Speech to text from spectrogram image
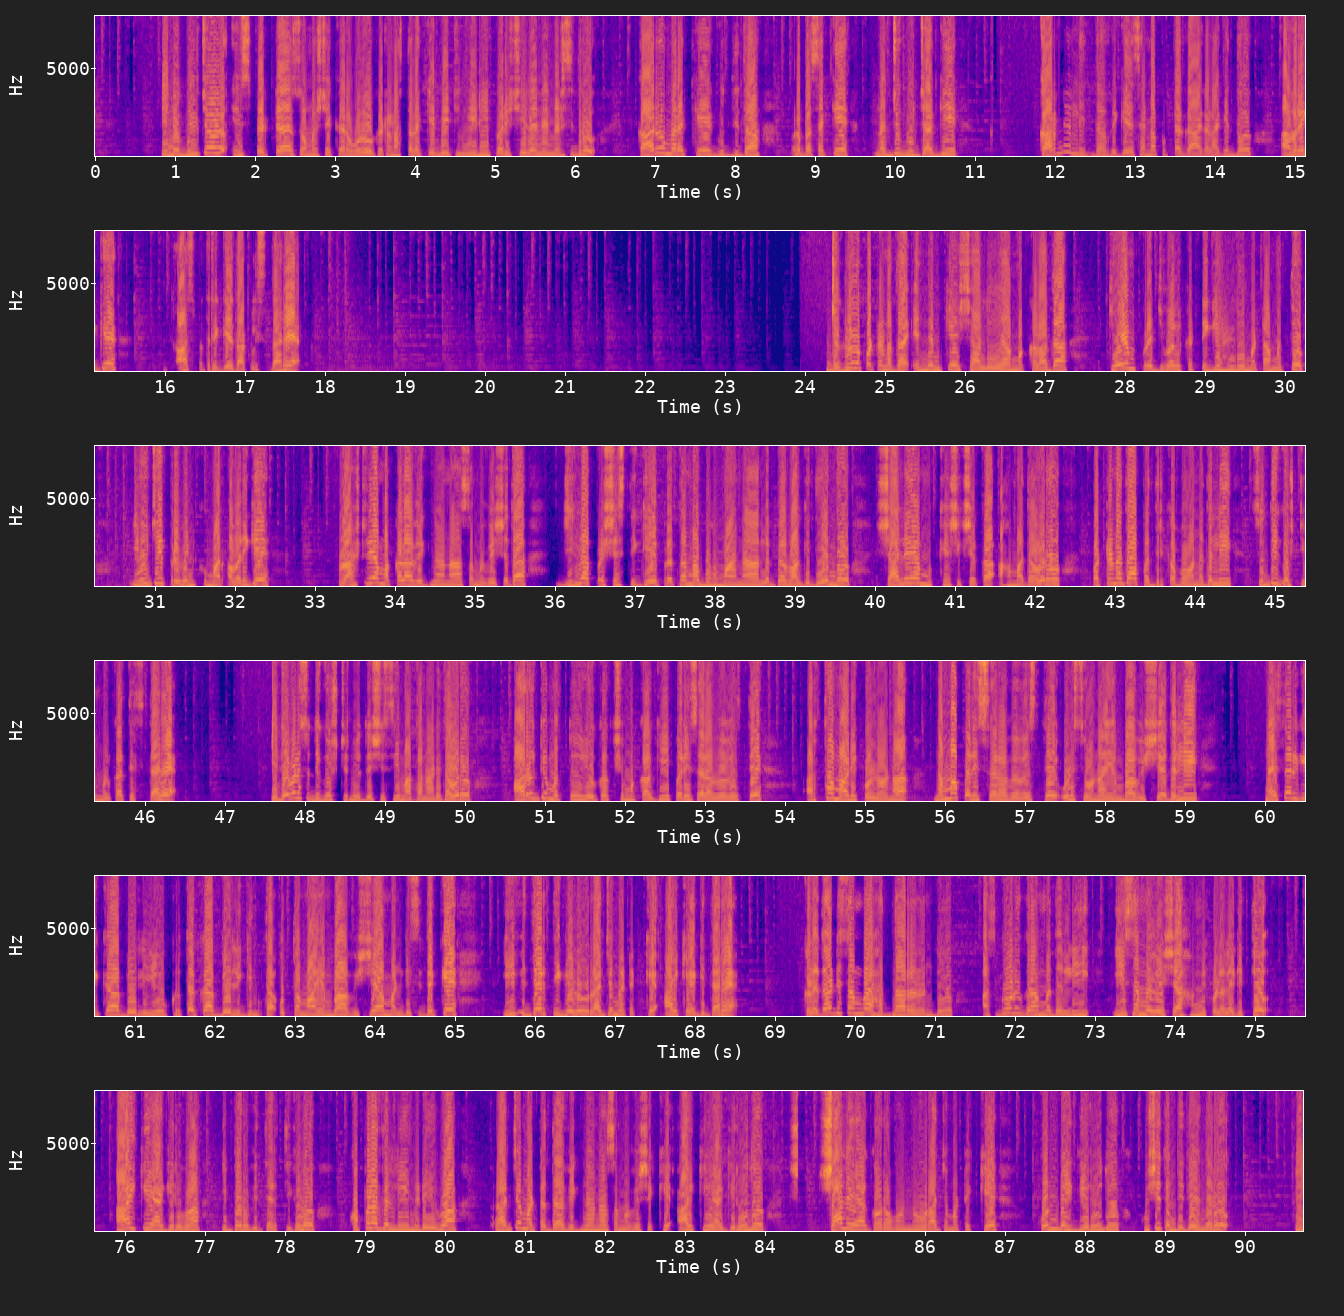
ಇನ್ನು ಬಿಲ್ಚೋಡು ಇನ್ಸ್ಪೆಕ್ಟರ್ ಸೋಮಶೇಖರ್ ಅವರು ಘಟನಾ ಸ್ಥಳಕ್ಕೆ ಭೇಟಿ ನೀಡಿ ಪರಿಶೀಲನೆ ನಡೆಸಿದ್ರು. ಕಾರು ಮರಕ್ಕೆ ಗುದ್ದಿದ ಬಸಕ್ಕೆ ನಜ್ಜುಗುಜ್ಜಾಗಿ ಕಾರ್ನಲ್ಲಿದ್ದವರಿಗೆ ಸಣ್ಣ ಪುಟ್ಟ ಗಾಯಗಳಾಗಿದ್ದು ಅವರಿಗೆ ಆಸ್ಪತ್ರೆಗೆ ದಾಖಲಿಸಿದ್ದಾರೆ. ಜಗಳೂರು ಪಟ್ಟಣದ ಎನ್ಎಂಕೆ ಶಾಲೆಯ ಮಕ್ಕಳಾದ ಕೆಎಂ ಪ್ರಜ್ವಲ್ ಕಟ್ಟಿಗೆಹಳ್ಳಿ ಮಠ ಮತ್ತು ಯುಜಿ ಪ್ರವೀಣ್ ಕುಮಾರ್ ಅವರಿಗೆ ರಾಷ್ಟ್ರೀಯ ಮಕ್ಕಳ ವಿಜ್ಞಾನ ಸಮಾವೇಶದ ಜಿಲ್ಲಾ ಪ್ರಶಸ್ತಿಗೆ ಪ್ರಥಮ ಬಹುಮಾನ ಲಭ್ಯವಾಗಿದೆ ಎಂದು ಶಾಲೆಯ ಮುಖ್ಯ ಶಿಕ್ಷಕ ಅಹಮದ್ ಅವರು ಪಟ್ಟಣದ ಪತ್ರಿಕಾ ಭವನದಲ್ಲಿ ಸುದ್ದಿಗೋಷ್ಠಿ ಮೂಲಕ ತಿಳಿಸಿದ್ದಾರೆ. ಇದೇ ವೇಳೆ ಸುದ್ದಿಗೋಷ್ಠಿಯನ್ನು ಉದ್ದೇಶಿಸಿ ಮಾತನಾಡಿದ ಅವರು, ಆರೋಗ್ಯ ಮತ್ತು ಯೋಗಕ್ಷೇಮಕ್ಕಾಗಿ ಪರಿಸರ ವ್ಯವಸ್ಥೆ ಅರ್ಥ ಮಾಡಿಕೊಳ್ಳೋಣ, ನಮ್ಮ ಪರಿಸರ ವ್ಯವಸ್ಥೆ ಉಳಿಸೋಣ ಎಂಬ ವಿಷಯದಲ್ಲಿ ನೈಸರ್ಗಿಕ ಬೇಲಿಯು ಕೃತಕ ಬೇಲಿಗಿಂತ ಉತ್ತಮ ಎಂಬ ವಿಷಯ ಮಂಡಿಸಿದ್ದಕ್ಕೆ ಈ ವಿದ್ಯಾರ್ಥಿಗಳು ರಾಜ್ಯ ಮಟ್ಟಕ್ಕೆ ಆಯ್ಕೆಯಾಗಿದ್ದಾರೆ. ಕಳೆದ ಡಿಸೆಂಬರ್ ಹದಿನಾರರಂದು ಅಸ್ಗೋಡು ಗ್ರಾಮದಲ್ಲಿ ಈ ಸಮಾವೇಶ ಹಮ್ಮಿಕೊಳ್ಳಲಾಗಿತ್ತು. ಆಯ್ಕೆಯಾಗಿರುವ ಇಬ್ಬರು ವಿದ್ಯಾರ್ಥಿಗಳು ಕೊಪ್ಪಳದಲ್ಲಿ ನಡೆಯುವ ರಾಜ್ಯ ಮಟ್ಟದ ವಿಜ್ಞಾನ ಸಮಾವೇಶಕ್ಕೆ ಆಯ್ಕೆಯಾಗಿರುವುದು ಶಾಲೆಯ ಗೌರವವನ್ನು ರಾಜ್ಯ ಮಟ್ಟಕ್ಕೆ ಕೊಂಡೊಯ್ದಿರುವುದು ಖುಷಿ ತಂದಿದೆ ಎಂದರು.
